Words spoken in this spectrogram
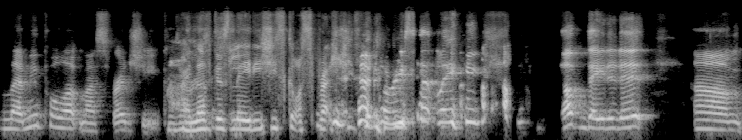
Let me pull up my spreadsheet. Oh, I love this lady. She's got a spreadsheet. recently updated it um,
